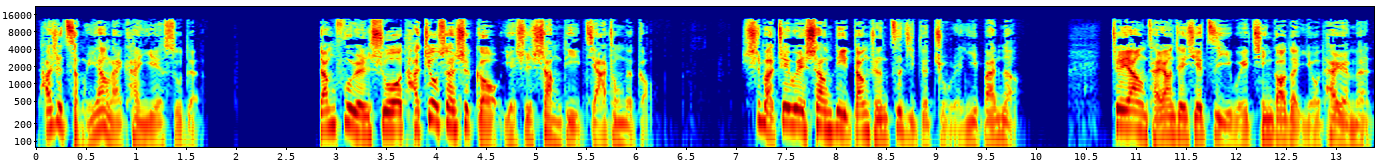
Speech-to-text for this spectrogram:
他是怎么样来看耶稣的。当妇人说他就算是狗，也是上帝家中的狗，是把这位上帝当成自己的主人一般呢？这样才让这些自以为清高的犹太人们，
